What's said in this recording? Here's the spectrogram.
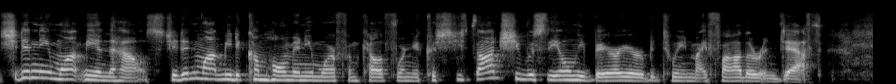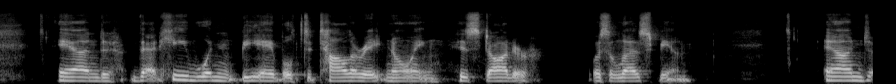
She didn't even want me in the house. She didn't want me to come home anymore from California because she thought she was the only barrier between my father and death and that he wouldn't be able to tolerate knowing his daughter was a lesbian. And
